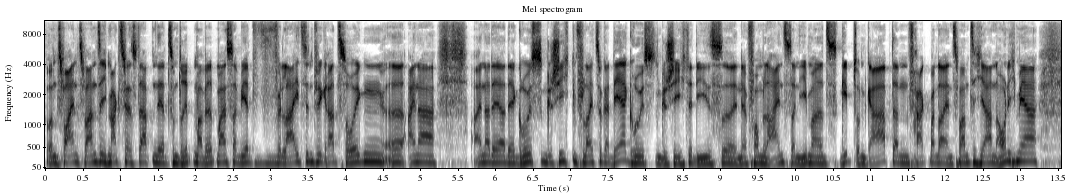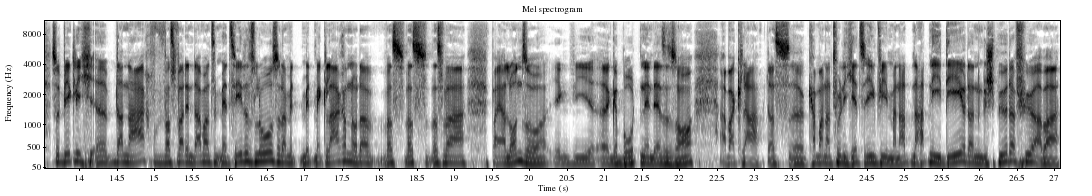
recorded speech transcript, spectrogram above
und 22 Max Verstappen, der zum dritten Mal Weltmeister wird, vielleicht sind wir gerade Zeugen äh, einer, einer der, der größten Geschichten, vielleicht sogar der größten größten Geschichte, die es äh, in der Formel 1 dann jemals gibt und gab. Dann fragt man da in 20 Jahren auch nicht mehr so wirklich äh, danach, was war denn damals mit Mercedes los oder mit, mit McLaren oder was, was, was war bei Alonso irgendwie äh, geboten in der Saison. Aber klar, das kann man natürlich jetzt irgendwie, man hat, hat eine Idee oder ein Gespür dafür, aber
